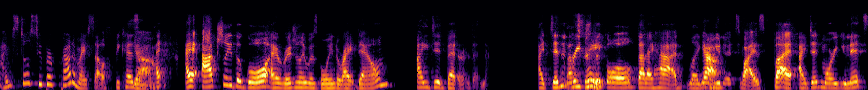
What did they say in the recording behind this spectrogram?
I'm still super proud of myself because yeah. I, I actually, the goal I originally was going to write down, I did better than that. I didn't that's reach great. the goal that I had, like yeah. units wise, but I did more units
